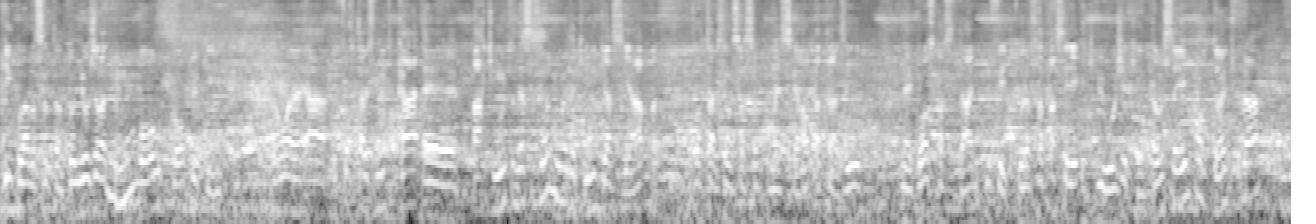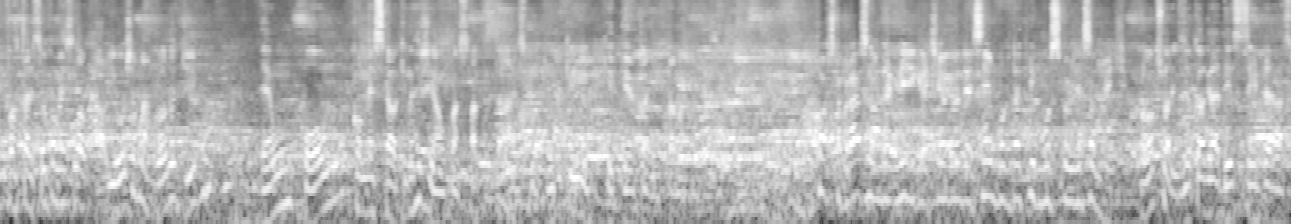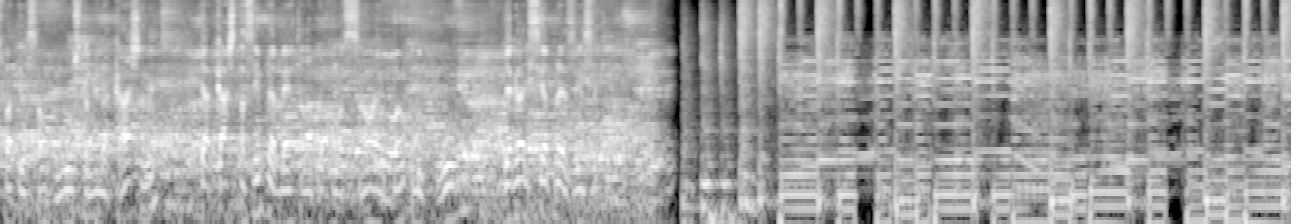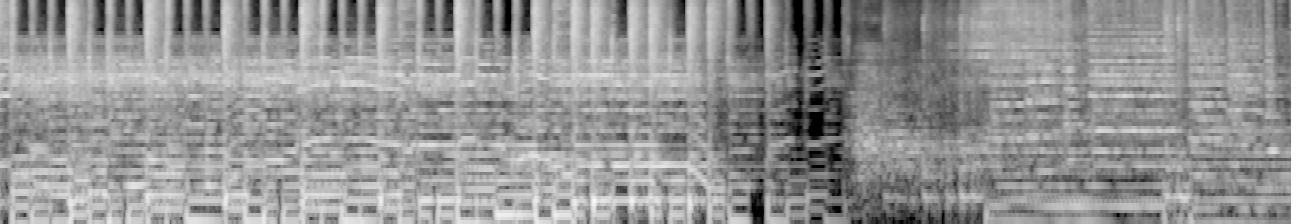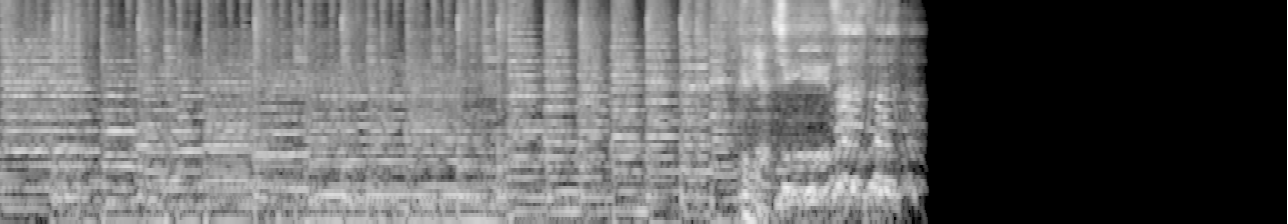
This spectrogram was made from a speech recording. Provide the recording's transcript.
vinculada a Santo Antônio e hoje ela tem um polo próprio aqui. Então é, a, o fortalecimento é, parte muito dessas reuniões aqui de Aciapa, fortalecendo a associação comercial para trazer negócio para a cidade, prefeitura, essa parceria que a gente viu hoje aqui. Então isso aí é importante para fortalecer o comércio local. E hoje a Margosa, digo, é um polo comercial aqui na região, com as faculdades, com tudo que, que tenta ir para Margosa. Forte abraço, nós da Igreja Gratidão agradecemos por estar aqui com você hoje nessa noite. Pronto, Soares, eu que agradeço sempre a sua atenção conosco também da Caixa, né? E a Caixa está sempre aberta lá para a população, é o Banco do Povo, e agradecer a presença aqui. creativa.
